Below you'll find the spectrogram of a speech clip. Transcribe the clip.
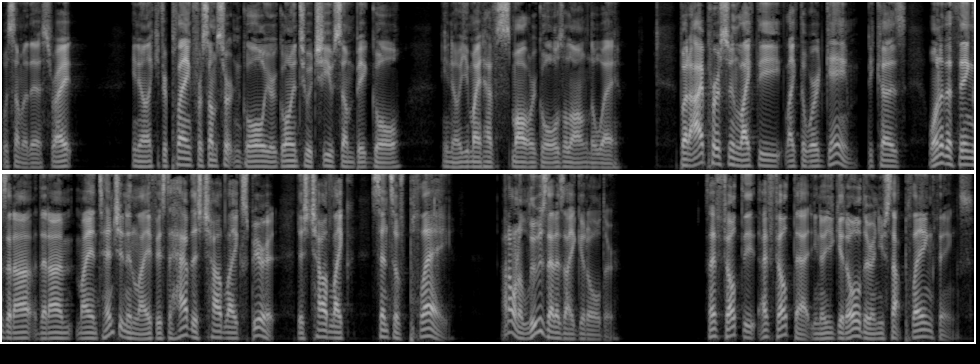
with some of this, right? You know, like if you're playing for some certain goal, you're going to achieve some big goal. You know, you might have smaller goals along the way. But I personally like the like the word game because one of the things that I that I'm my intention in life is to have this childlike spirit, this childlike sense of play. I don't want to lose that as I get older. I felt the I felt that you know you get older and you stop playing things,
